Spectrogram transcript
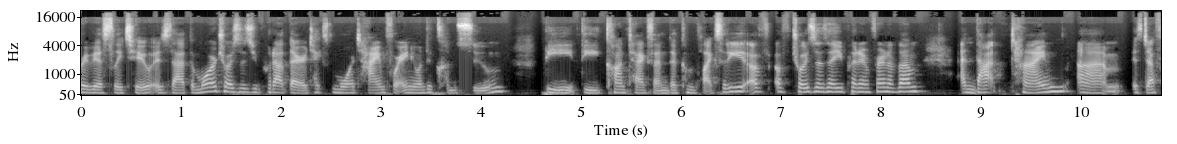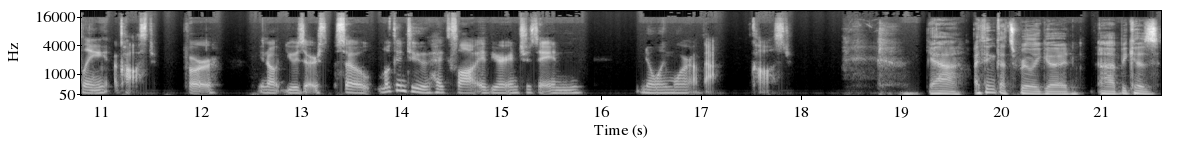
previously too. Is that the more choices you put out there, it takes more time for anyone to consume the the context and the complexity of of choices that you put in front of them, and that time um, is definitely a cost for you know users. So look into Hick's law if you're interested in knowing more of that cost. Yeah, I think that's really good uh, because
